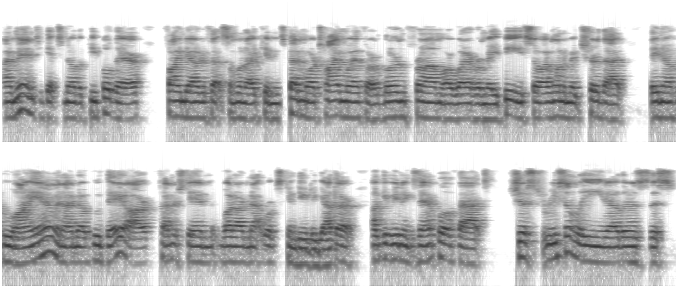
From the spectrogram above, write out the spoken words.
I'm in to get to know the people there, find out if that's someone I can spend more time with or learn from or whatever it may be. So I want to make sure that they know who I am and I know who they are to understand what our networks can do together. I'll give you an example of that just recently, you know, there's this.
